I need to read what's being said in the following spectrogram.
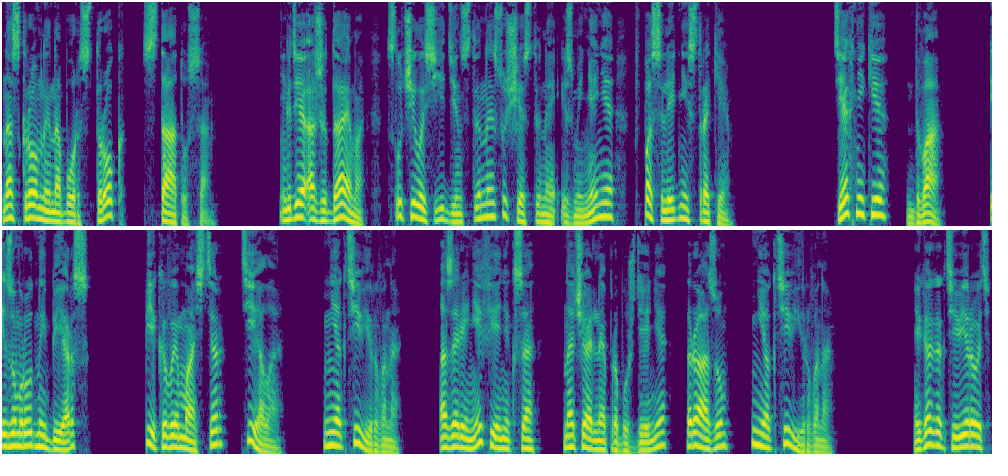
на скромный набор строк статуса где ожидаемо случилось единственное существенное изменение в последней строке. Техники 2. Изумрудный берс, пиковый мастер, тело. Не активировано. Озарение феникса, начальное пробуждение, разум не активировано. «И как активировать?»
